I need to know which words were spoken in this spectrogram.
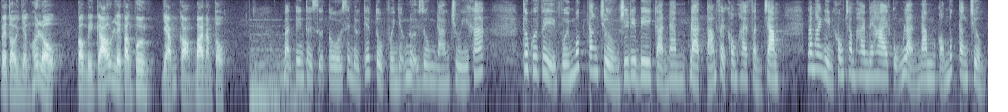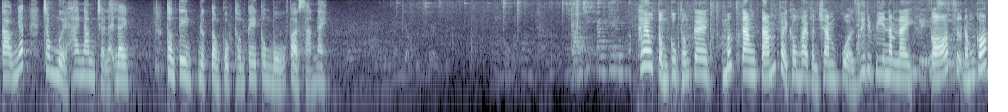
về tội nhận hối lộ, còn bị cáo Lê Văn Phương giảm còn 3 năm tù. Bản tin thời sự tối sẽ được tiếp tục với những nội dung đáng chú ý khác. Thưa quý vị, với mức tăng trưởng GDP cả năm đạt 8,02%, năm 2022 cũng là năm có mức tăng trưởng cao nhất trong 12 năm trở lại đây. Thông tin được Tổng cục Thống kê công bố vào sáng nay. Theo Tổng cục Thống kê, mức tăng 8,02% của GDP năm nay có sự đóng góp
